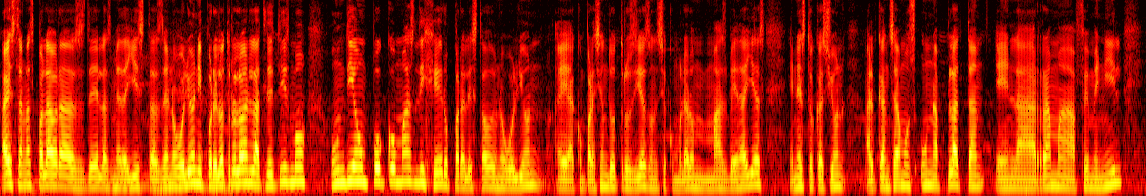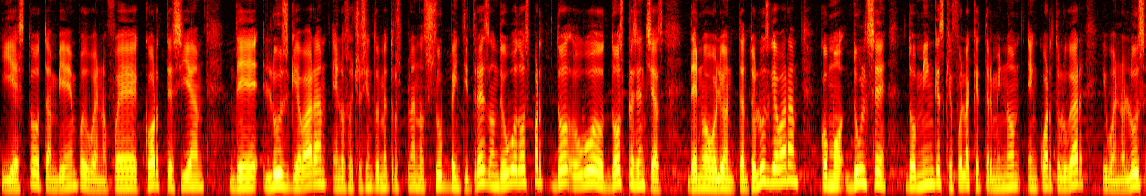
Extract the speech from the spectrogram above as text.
Ahí están las palabras de las medallistas de Nuevo León y por el otro lado en el atletismo, un día un poco más ligero para el estado de Nuevo León eh, a comparación de otros días donde se acumularon más medallas. En esta ocasión alcanzamos una plata en la rama femenil y esto también pues bueno fue cortesía de Luz Guevara en los 800 metros planos sub-23 donde hubo dos, hubo dos presencias de Nuevo León, tanto Luz Guevara como Dulce Domínguez que fue la que terminó en cuarto lugar y bueno Luz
